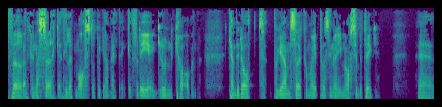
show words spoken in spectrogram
för att kunna söka till ett masterprogram helt enkelt, för det är grundkraven. Kandidatprogram söker man ju på sina gymnasiebetyg. Eh,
